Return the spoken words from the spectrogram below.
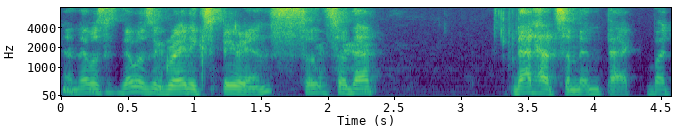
and that was that was a great experience. So so that that had some impact, but.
